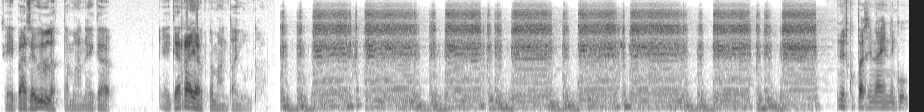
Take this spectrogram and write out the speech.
Se ei pääse yllättämään eikä, eikä räjäyttämään tajuntaa. Nyt kun pääsin näihin niin kuin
